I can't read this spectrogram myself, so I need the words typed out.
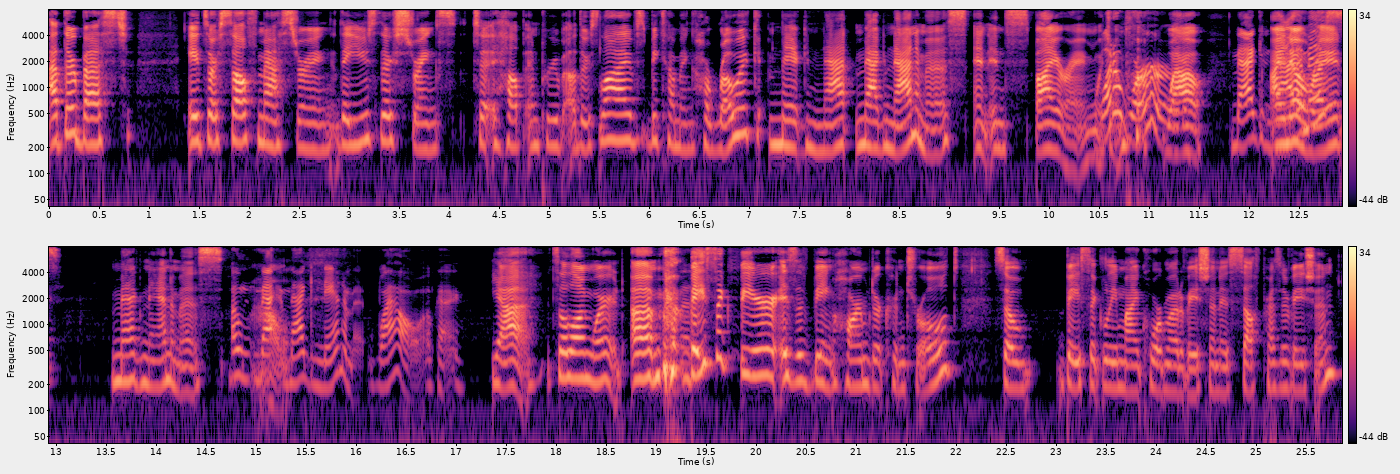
At their best, Eights are self mastering. They use their strengths to help improve others' lives, becoming heroic, magna- magnanimous, and inspiring. What a word. Wow. Magnanimous. I know, right? Magnanimous. Oh, ma- Wow. magnanimous. Wow. Okay. Yeah, it's a long word. Um, basic fear is of being harmed or controlled. So basically, my core motivation is self preservation.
